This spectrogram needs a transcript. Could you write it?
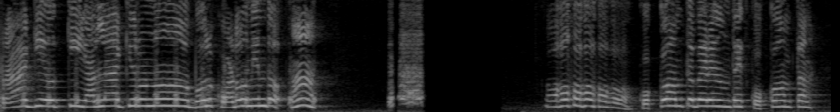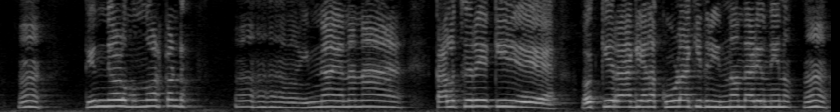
ರಾಗಿ, ಅಕ್ಕಿ, ಎಲ್ಲ ಹಾಕಿರೋನು. ಬಲ್ ಕೊಡೋ ನಿಂದು. ಕೊಕ್ಕೋ ಅಂತ ಬೇರೆ ಅಂತ, ಕೊಕ್ಕೋ ಅಂತ. ಹ್ಮ್. ತಿನ್ನೇಳು ಮುನ್ನೋಡ್ಕೊಂಡು ಇನ್ನ ಏನನ? ಕಾಲಚರಿ ಅಕ್ಕಿ ಅಕ್ಕಿ, ರಾಗಿ ಎಲ್ಲ ಕೂಳ್ ಹಾಕಿದ್ರಿ, ಇನ್ನೊಂದು ಅಡಿ ನೀನು. ಹ್ಮ್.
